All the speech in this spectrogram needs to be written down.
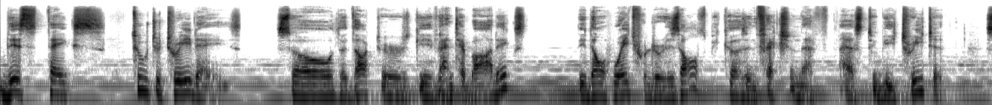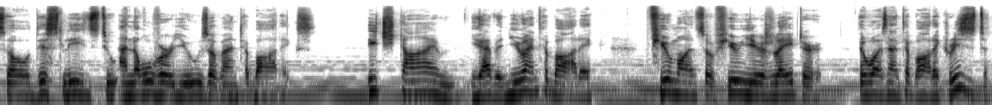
This takes two to three days. So the doctors give antibiotics. They don't wait for the results because infection has to be treated. So this leads to an overuse of antibiotics. Each time you have a new antibiotic, a few months or a few years later, there was antibiotic resistance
